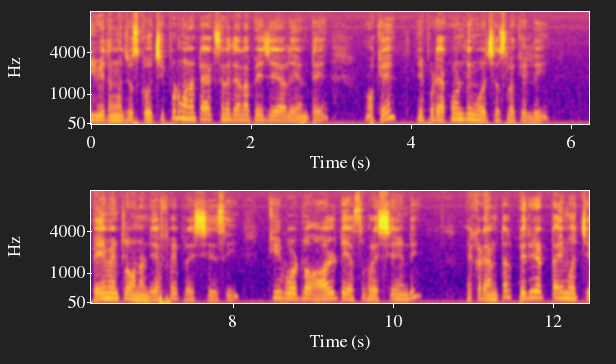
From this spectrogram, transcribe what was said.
ఈ విధంగా చూసుకోవచ్చు. ఇప్పుడు మనం ట్యాక్స్ అనేది ఎలా పే చేయాలి అంటే ఓకే ఇప్పుడు అకౌంటింగ్ వచ్చెస్లోకి వెళ్ళి పేమెంట్లో ఉండండి ఎఫ్ఐ ప్రెస్ చేసి కీబోర్డ్లో ఆల్ట్ ఎస్ ప్రెస్ చేయండి. ఇక్కడ ఎంటర్. పీరియడ్ టైం వచ్చి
